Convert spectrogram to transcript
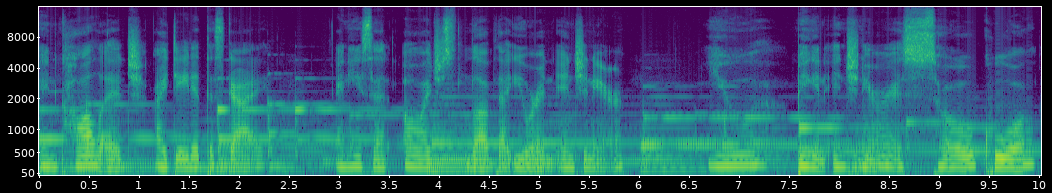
in college, I dated this guy, and he said, Oh, I just love that you are an engineer. You being an engineer is so cool.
